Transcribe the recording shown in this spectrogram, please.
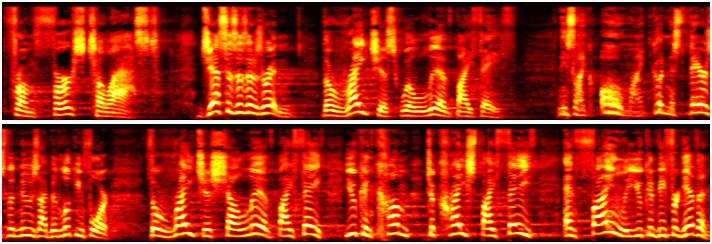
from first to last. Just as it is written, the righteous will live by faith. And he's like, oh my goodness, there's the news I've been looking for. The righteous shall live by faith. You can come to Christ by faith, and finally you can be forgiven.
